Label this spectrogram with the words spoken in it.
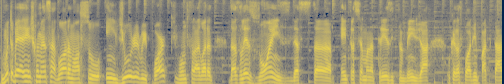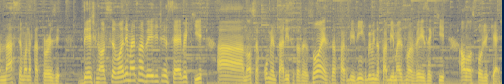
Muito bem, a gente começa agora o nosso Injury Report. Vamos falar agora das lesões desta entre a semana 13 e também já o que elas podem impactar na semana 14 deste final de semana. E mais uma vez a gente recebe aqui a nossa comentarista das lesões, a Fabi Vinco. Bem-vinda, Fabi, mais uma vez aqui ao nosso podcast.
